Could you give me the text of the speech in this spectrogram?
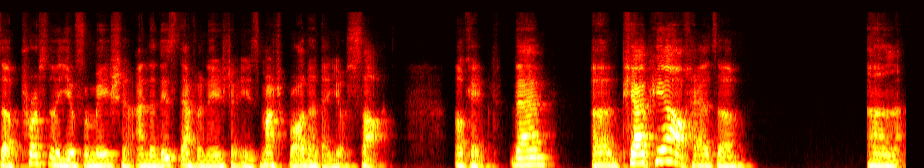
the personal information and this definition is much broader than you thought. Okay, then uh, PIPL has a um,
